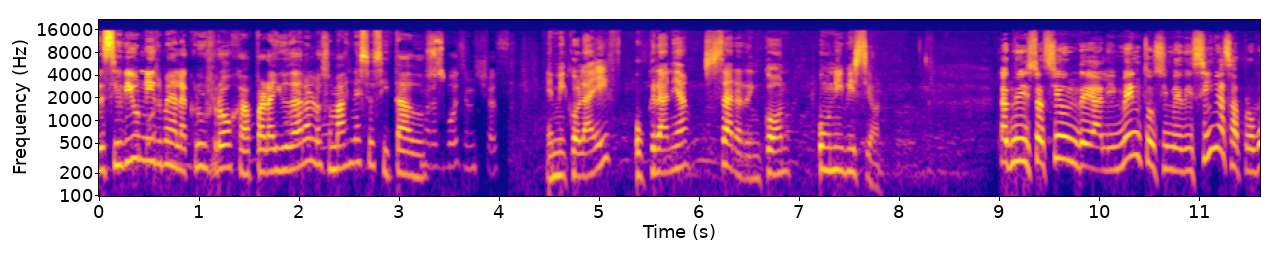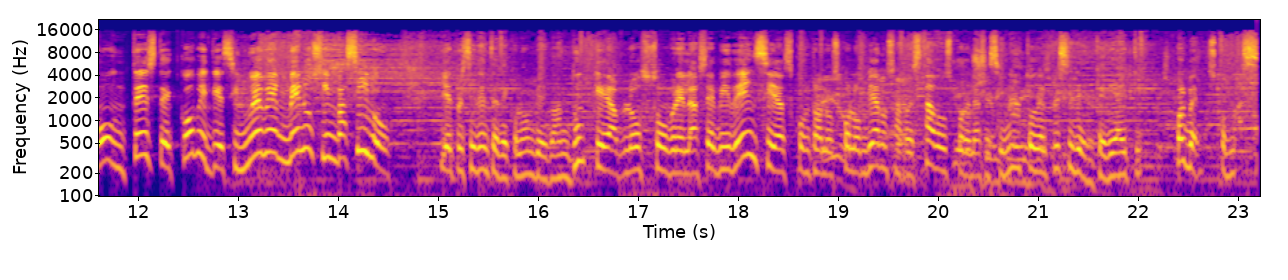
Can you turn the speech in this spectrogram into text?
decidí unirme a la Cruz Roja para ayudar a los más necesitados. En Mykolaiv, Ucrania, Sara Rincón, Univisión. La Administración de Alimentos y Medicinas aprobó un test de COVID-19 menos invasivo. Y el presidente de Colombia, Iván Duque, habló sobre las evidencias contra los colombianos arrestados por el asesinato del presidente de Haití. Volvemos con más.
